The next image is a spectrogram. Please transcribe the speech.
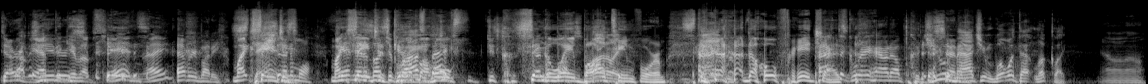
Derek Probably have to give up Stanton, kids, right? Everybody. Mike send Saint them just. Mike Stanton a bunch just of gave him a whole prospects? Just single way bus. By ball way, team for him. the whole Pack franchise. the Greyhound up. Could you imagine what would that look like? I don't know.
